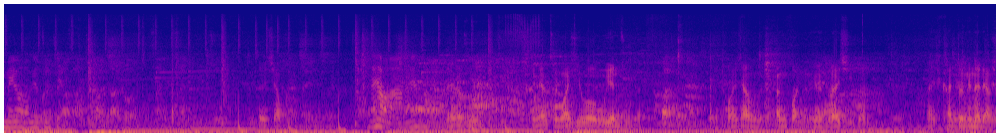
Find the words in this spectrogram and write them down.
没有了，没有证件。真的像吗？还好啦，还好啦。人家说很像陈冠希或吴彦祖的，突然像单管的，有点不太习惯。那看对面那两个，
